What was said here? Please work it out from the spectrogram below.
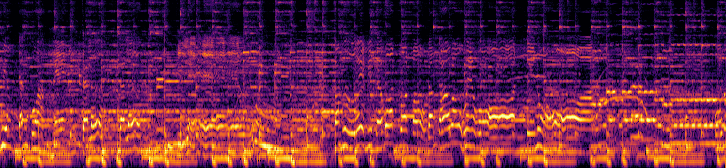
เวียงจันทน์กว้างแห่งจะเริ่มจะเริ่ม ดังกาเว้าแวววอนเดโนโอ้โน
